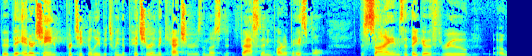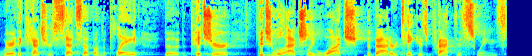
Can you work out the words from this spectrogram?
the, the interchange, particularly between the pitcher and the catcher, is the most fascinating part of baseball. The signs that they go through, uh, where the catcher sets up on the plate, the, the pitcher. Pitcher will actually watch the batter take his practice swings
